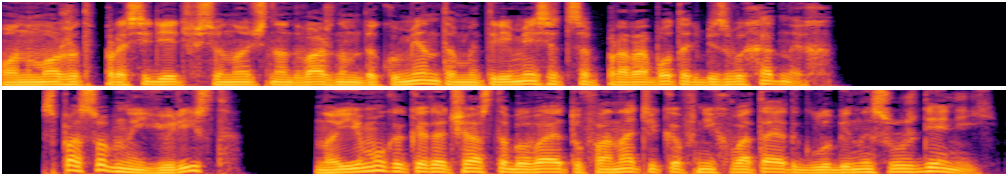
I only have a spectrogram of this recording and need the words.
Он может просидеть всю ночь над важным документом и три месяца проработать без выходных. Способный юрист, но ему, как это часто бывает у фанатиков, не хватает глубины суждений.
